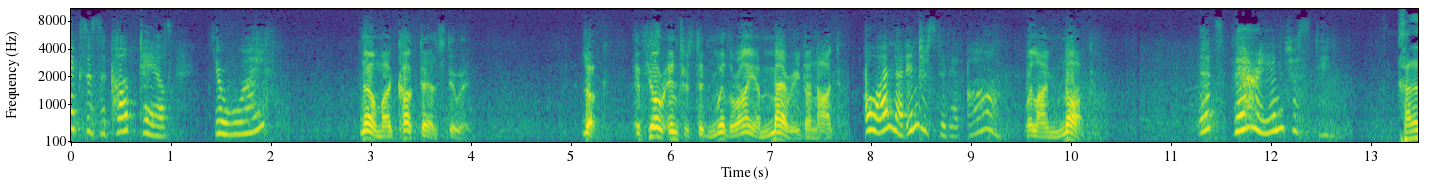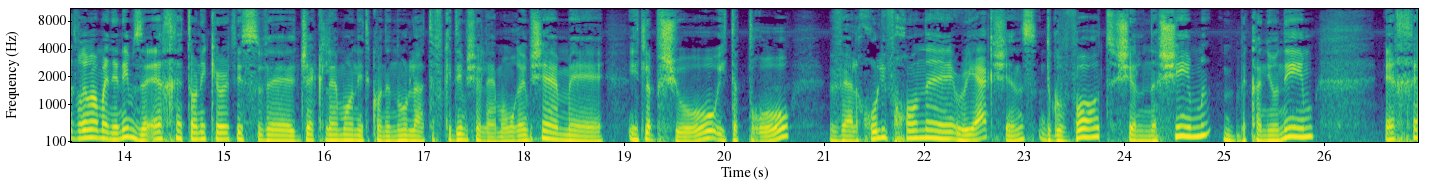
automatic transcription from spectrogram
mixes the cocktails? Your wife? No, my cocktails do it. Look, if you're interested in whether I am married or not, Oh, I'm not interested at all. well, I'm not. That's very interesting. אחד הדברים המעניינים זה איך אה, טוני קרטיס וג'ק למון התכוננו לתפקידים שלהם. אומרים שהם uh, התלבשו, התאפרו, והלכו לבחון ריאקשנס, uh, תגובות של נשים בקניונים, איך uh,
